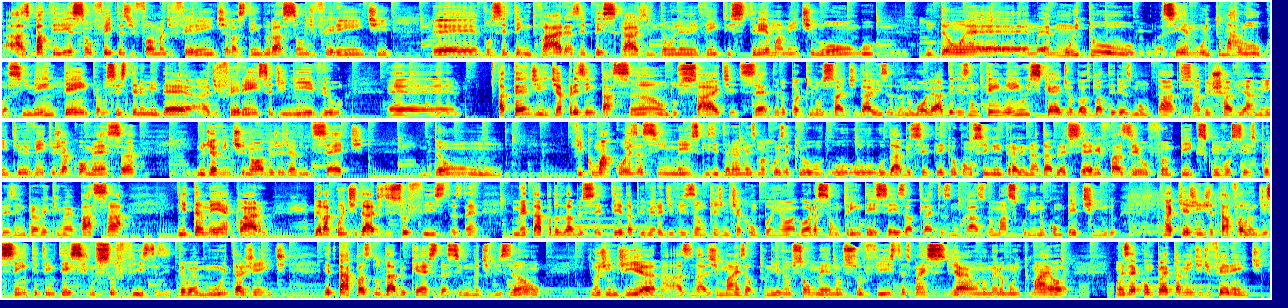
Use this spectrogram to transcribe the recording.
As baterias são feitas de forma diferente, elas têm duração diferente. É, você tem várias repescagens, então ele é um evento extremamente longo. Então é, é, é, é, muito, assim, é muito maluco, assim. Nem tem, para vocês terem uma ideia, a diferença de nível, é, até de, de, apresentação do site, etc. Eu tô aqui no site da Isa dando uma olhada, eles não têm nem o schedule das baterias montado, sabe? O chaveamento e o evento já começa no dia 29, hoje é dia 27. Então fica uma coisa assim meio esquisita, não é a mesma coisa que o, o, o WCT, que eu consigo entrar ali na WSL e fazer o FanPix com vocês, por exemplo, para ver quem vai passar. E também, é claro, pela quantidade de surfistas, né? Uma etapa do WCT da primeira divisão que a gente acompanhou agora são 36 atletas, no caso do masculino, competindo. Aqui a gente está falando de 135 surfistas, então é muita gente. Etapas do WQS da segunda divisão Hoje em dia, as, as de mais alto nível são menos surfistas, mas já é um número muito maior. Mas é completamente diferente.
